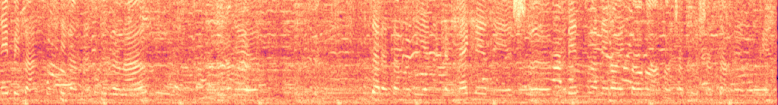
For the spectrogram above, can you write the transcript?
népi tánc a szívemhez közel áll, így szeretem az ilyeneket megnézni, és részt venni rajta, ha, ha csak külső szemlélőként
